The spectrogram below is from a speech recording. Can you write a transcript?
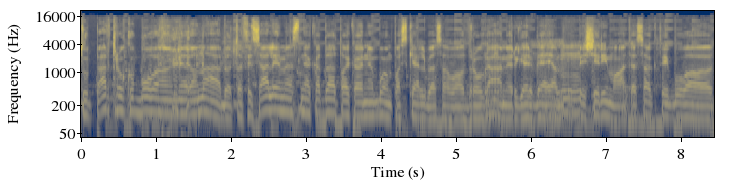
Tų pertraukų buvo ne viena, bet oficialiai mes niekada tokio nebuvom paskelbę savo draugam ir gerbėjam mm -hmm. iširimo. Tiesiog tai buvo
